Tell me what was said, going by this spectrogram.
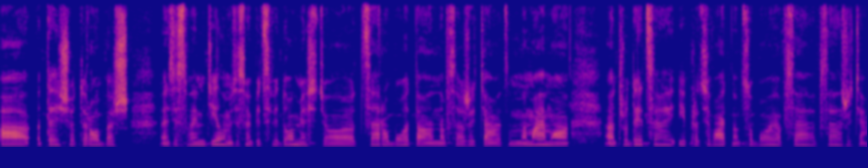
А те, що ти робиш е, зі своїм тілом, зі своєю підсвідомістю, це робота на все життя. Ми маємо е, трудитися і працювати над собою все, все життя.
